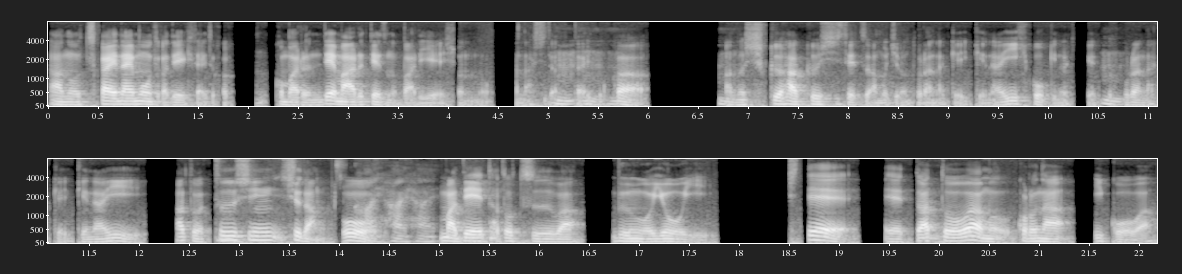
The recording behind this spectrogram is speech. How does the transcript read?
あの使えないものとか出てきたりとか困るんで、まあ、ある程度のバリエーションの話だったりとうんうんか、うん。あの宿泊施設はもちろん取らなきゃいけない、飛行機のチケット取らなきゃいけない、あとは通信手段を、はいはいはい。まあ、データと通話分を用意して、えっとあとはもうコロナ以降は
